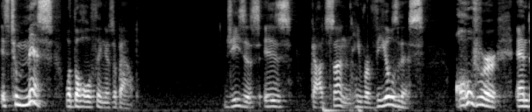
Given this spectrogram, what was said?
is to miss what the whole thing is about. Jesus is God's Son, and He reveals this over and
